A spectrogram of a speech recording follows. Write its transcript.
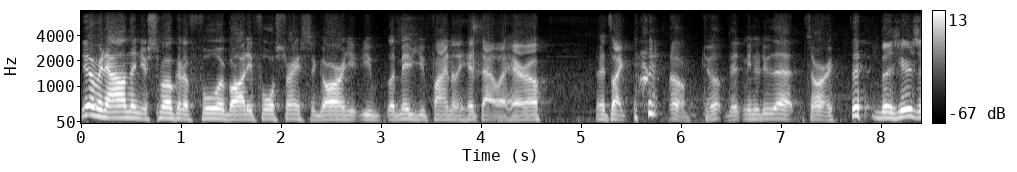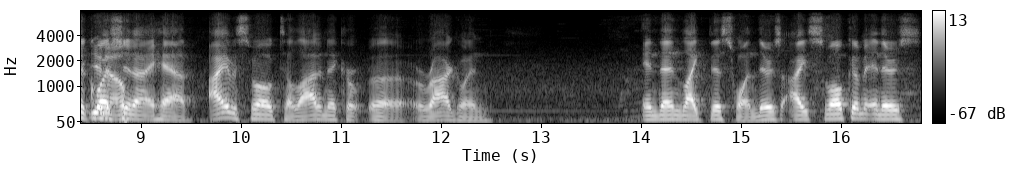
you every now and then you're smoking a fuller body, full strength cigar, and you, you like maybe you finally hit that ligero, and it's like, oh, didn't mean to do that. Sorry. But here's a know. question I have. I have smoked a lot of Nicaraguan, uh, and then like this one, there's I smoke them, and there's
